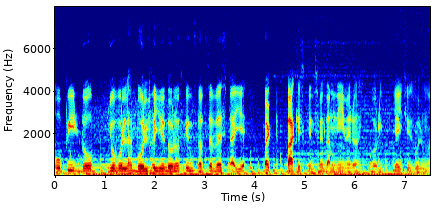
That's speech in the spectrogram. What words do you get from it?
ओपी डोप जो बोल रहा है, बोल रहा है, ये दोनों स्किन सबसे बेस्ट आई है। बट बाकी स्किन्स में दम नहीं है मेरा भाई और यही चीज़ बोलूँगा।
